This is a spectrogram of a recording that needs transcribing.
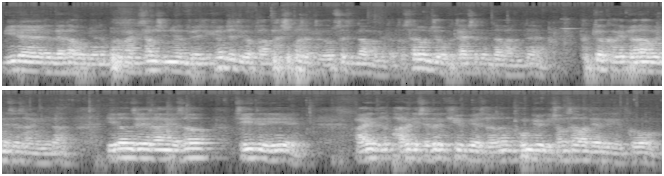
미래를 내다보면 불과 한 2, 30년 뒤에 지금 현재 직업도 한 80%가 없어진다고 합니다. 또 새로운 직업으로 대체된다고 하는데 급격하게 변하고 있는 세상입니다. 이런 세상에서 저희들이 아이들을 바르게 제대로 키우기 위해서는 공교육이 정상화되어야 되겠고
